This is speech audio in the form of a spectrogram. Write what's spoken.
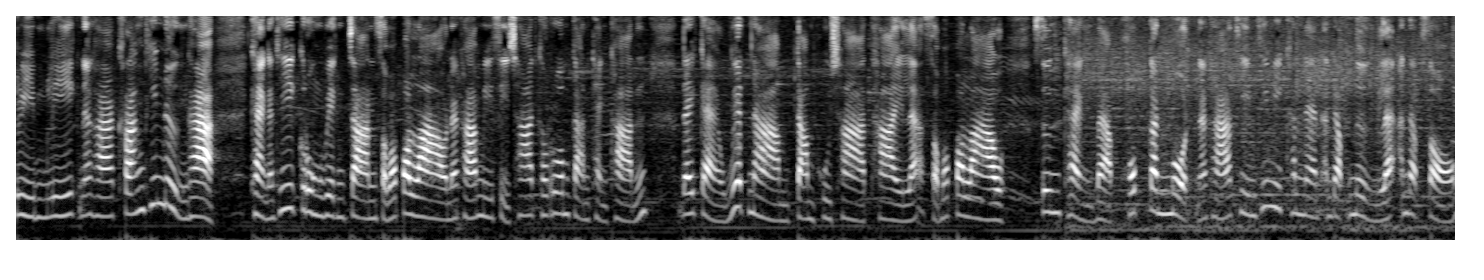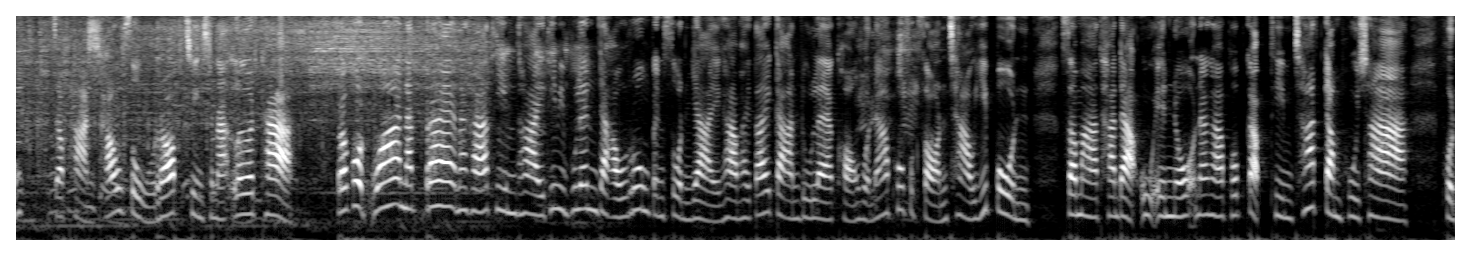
Dream League นะคะ ครั้งที่ 1 ค่ะ แข่งกันที่กรุงเวียงจันทร์สปปลาวนะคะ มี 4 ชาติเข้าร่วมการแข่งขัน ได้แก่เวียดนาม กัมพูชาไทย และสปปลาว ซึ่งแข่งแบบพบกันหมดนะคะ ทีมที่มีคะแนนอันดับ 1 และอันดับ 2 จะผ่านเข้าสู่รอบชิงชนะเลิศค่ะ ปรากฏว่านัดแรกนะคะ ทีมไทยที่มีผู้เล่นดาวรุ่งเป็นส่วนใหญ่ค่ะ ภายใต้การดูแลของหัวหน้าผู้ฝึกสอนชาวญี่ปุ่น สมาทาดะอุเอโนะนะคะ พบกับทีมชาติกัมพูชา ผล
